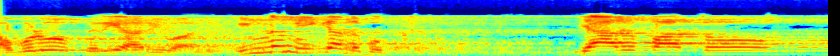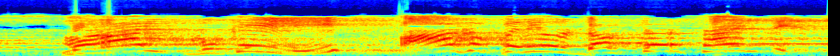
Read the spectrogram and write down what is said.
அவ்வளோ அவ்வளவு பெரிய அறிவாளி. இன்னும் மீக்க அந்த புக் யாரு பார்த்தோம்? மொராய்ஸ் புகேலி ஆகப்பெரிய ஒரு டாக்டர் சயின்டிஸ்ட்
